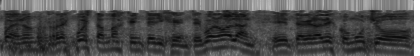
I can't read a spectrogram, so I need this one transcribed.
Bueno, respuesta más que inteligente. Bueno, Alan, eh, te agradezco mucho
